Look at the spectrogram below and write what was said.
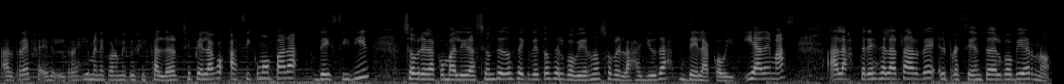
al REF, el régimen económico y fiscal del archipiélago, así como para decidir sobre la convalidación de dos decretos del gobierno sobre las ayudas de la COVID. Y además, a las 3 de la tarde, el presidente del gobierno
